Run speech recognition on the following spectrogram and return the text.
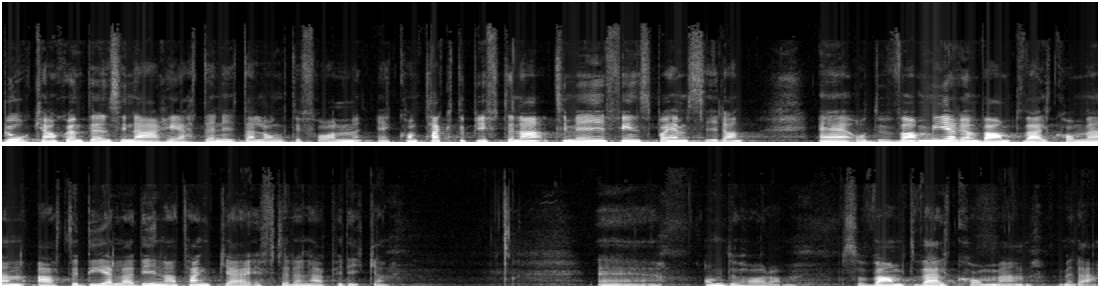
bor kanske inte ens i närheten utan långt ifrån. Eh, kontaktuppgifterna till mig finns på hemsidan. Eh, och du var mer än varmt välkommen att dela dina tankar efter den här predikan. Eh, om du har dem. Så varmt välkommen med det.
